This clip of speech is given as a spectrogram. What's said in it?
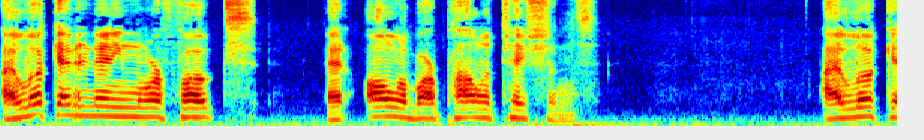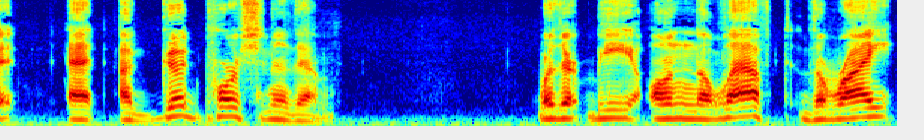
I look at it anymore, folks, at all of our politicians. I look at, at a good portion of them, whether it be on the left, the right,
